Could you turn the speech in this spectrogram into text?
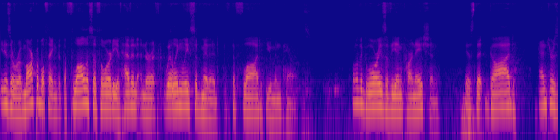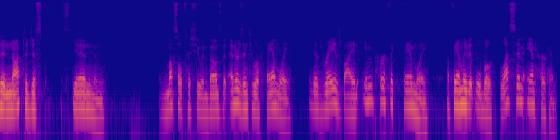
It is a remarkable thing that the flawless authority of heaven and earth willingly submitted to flawed human parents. One of the glories of the incarnation is that God enters in not to just skin and, and muscle tissue and bones, but enters into a family and is raised by an imperfect family, a family that will both bless him and hurt him.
